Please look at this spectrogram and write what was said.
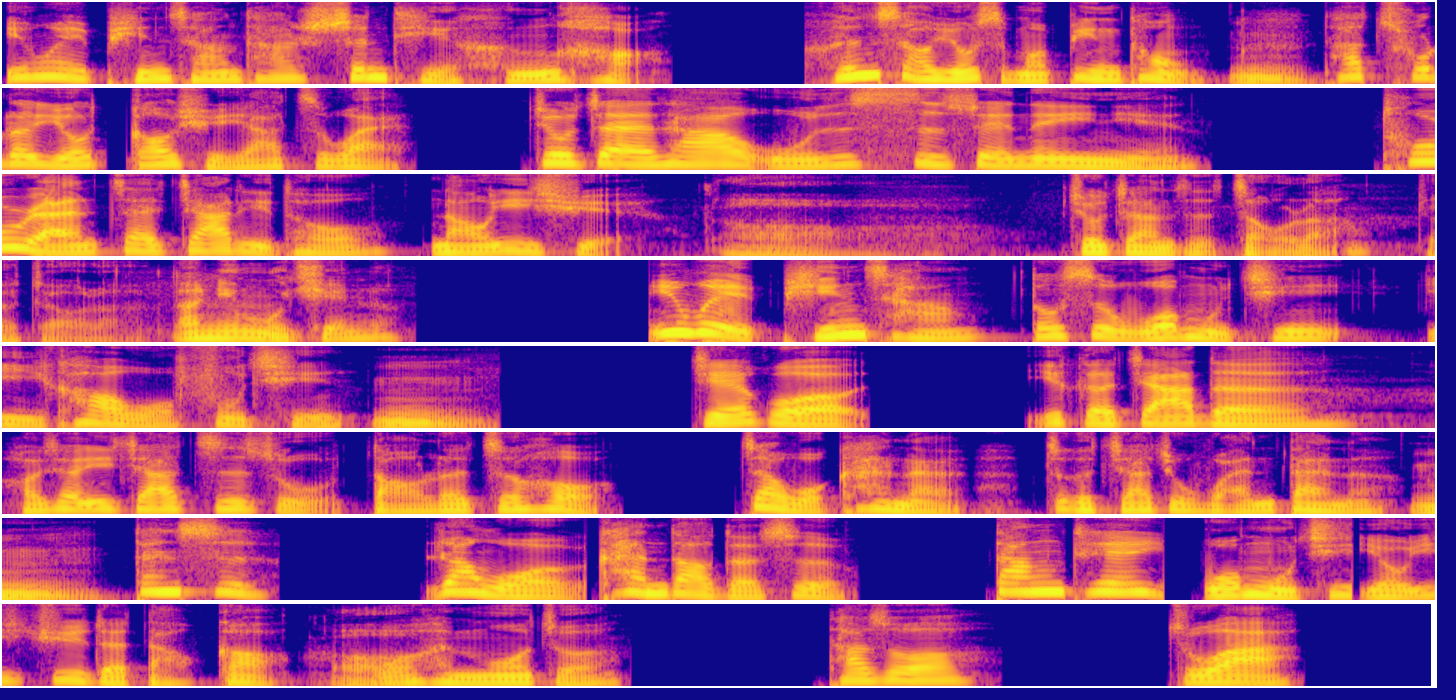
因为平常他身体很好。很少有什么病痛，嗯，他除了有高血压之外，就在他五十四岁那一年，突然在家里头脑溢血，哦，就这样子走了，就走了。那你母亲呢？因为平常都是我母亲倚靠我父亲，嗯，结果一个家的好像一家之主倒了之后，在我看来，这个家就完蛋了，嗯。但是让我看到的是。当天我母亲有一句的祷告，我很摸着。她说：“主啊，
